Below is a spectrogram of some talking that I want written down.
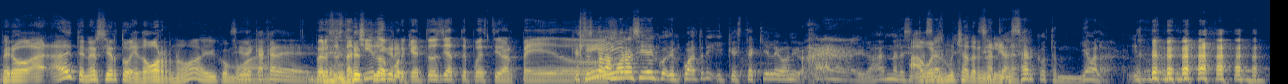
Pero ha, ha de tener cierto hedor, ¿no? Ahí como Sí, de a- caca de... Pero eso está De chido tigre. porque entonces ya te puedes tirar pedo. Que estés con la morra así en, cu- en cuatro y que esté aquí el león y... y ándale, si Ah, bueno, es mucha adrenalina. Si te acerco, te llévala.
